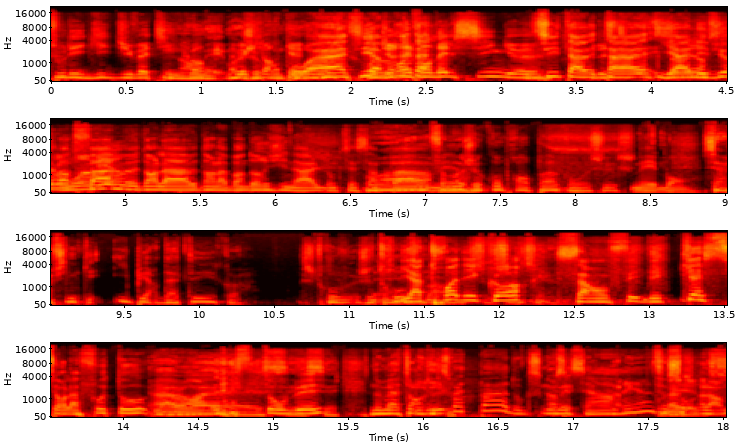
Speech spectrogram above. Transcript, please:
tous les geeks du Vatican Non, mais moi, je comprends-. Ouais, si, on dirait Van Helsing. euh, si il y a les en violentes femmes dans la dans la bande originale donc c'est sympa. enfin, moi, euh, je comprends pas. mais bon. C'est un film qui est hyper daté, quoi. Je trouve. Je trouve Il y a trois décors, ça en fait des caisses sur la photo. Ah alors ouais, laisse tomber. Non mais attends, Il je- pas, donc Non, ça mais- sert à rien. Façon, alors,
